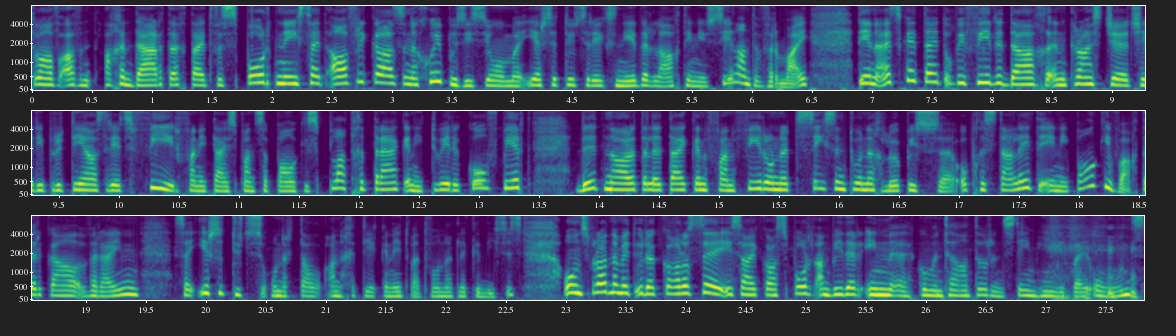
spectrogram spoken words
12:38 tyd vir sportnuus. Suid-Afrika is in 'n goeie posisie om 'n eerste toetsreeks nederlaag teen Nieu-Seeland te vermy. Teen uitskeidtyd op die 4de dag in Christchurch het die Proteas reeds 4 van die tuisspan se paaltjies platgetrek in die tweede kolfbeurt, dit nadat hulle teiken van 426 lopies eh, opgestel het en die paaltjiewagter Karl Verheyen sy eerste toets honderdtal aangeteken het wat wonderlike nuus is. Ons praat nou met Oude Karelse, SAK sportaanbieder en eh, kommentator en stem hier by ons.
